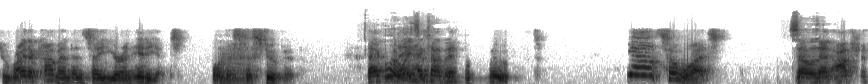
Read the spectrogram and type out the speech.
to write a comment and say you're an idiot or this is stupid. That, Hmm. That lazy, has not been removed. Yeah, so what? So, that, that option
